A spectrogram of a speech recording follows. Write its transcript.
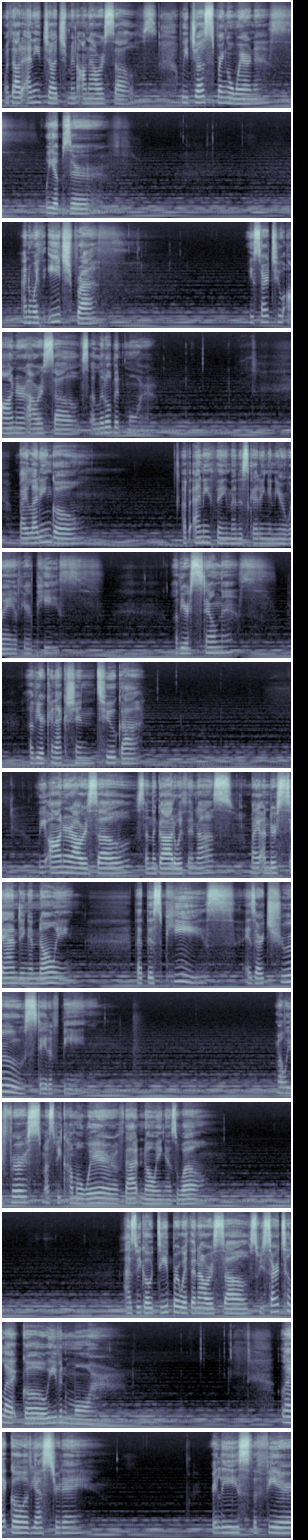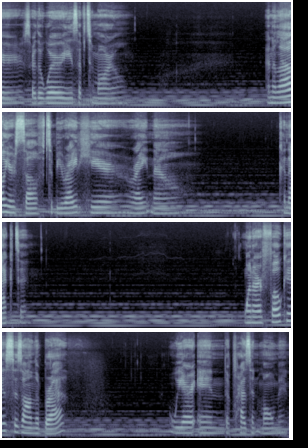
without any judgment on ourselves, we just bring awareness we observe. And with each breath, we start to honor ourselves a little bit more by letting go of anything that is getting in your way of your peace, of your stillness, of your connection to God. We honor ourselves and the God within us by understanding and knowing that this peace is our true state of being. But we first must become aware of that knowing as well. As we go deeper within ourselves, we start to let go even more. Let go of yesterday. Release the fears or the worries of tomorrow. And allow yourself to be right here, right now, connected. When our focus is on the breath, we are in the present moment.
